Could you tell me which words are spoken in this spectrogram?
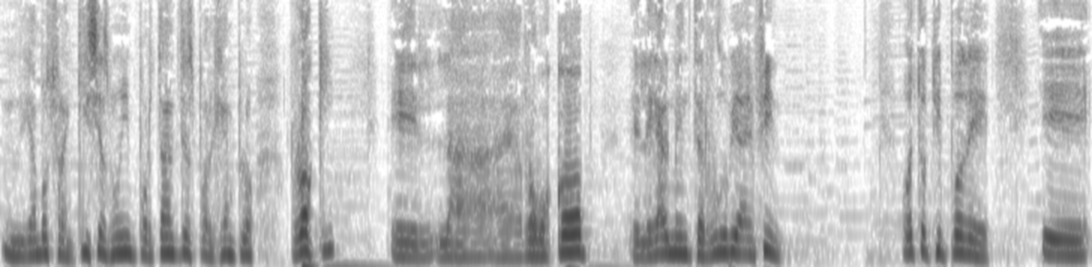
digamos, franquicias muy importantes, por ejemplo, Rocky, la Robocop, legalmente rubia, en fin, otro tipo de... Eh,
